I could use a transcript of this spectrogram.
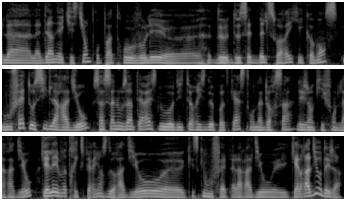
la, dernière question, pour pas trop voler euh, de, cette belle soirée qui commence. Vous faites aussi de la radio. Ça, ça nous intéresse, nous, auditeuristes de podcast. On adore ça, les gens qui font de la radio. Quelle est votre expérience de radio Euh, Qu'est-ce que vous faites à la radio Et quelle radio déjà?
